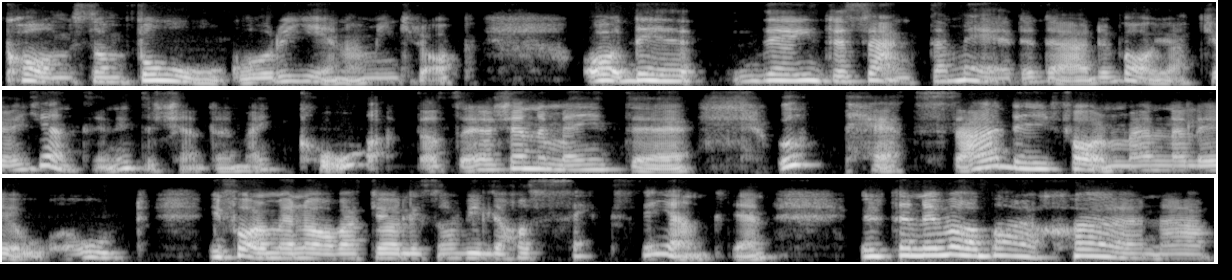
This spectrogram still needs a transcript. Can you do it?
kom som vågor genom min kropp. Och det, det intressanta med det där, det var ju att jag egentligen inte kände mig kåt. Alltså jag kände mig inte upphetsad i formen, eller ord, i formen av att jag liksom ville ha sex egentligen. Utan det var bara sköna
